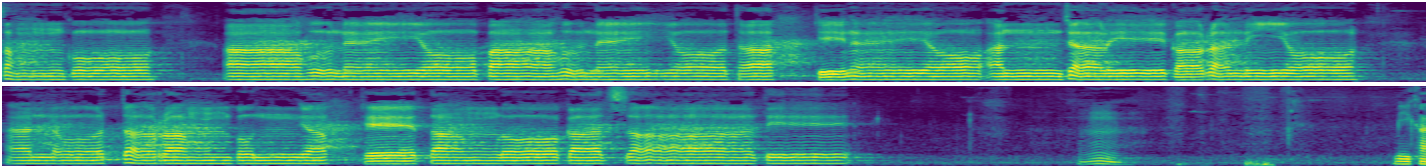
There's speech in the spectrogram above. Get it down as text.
สังโฆอาหุเนโยปาหุเนโยทัตทิเนโยอัญจลิกรณิโยอันุตตรังปุญญเขตังโลกัสสติ มีใคร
